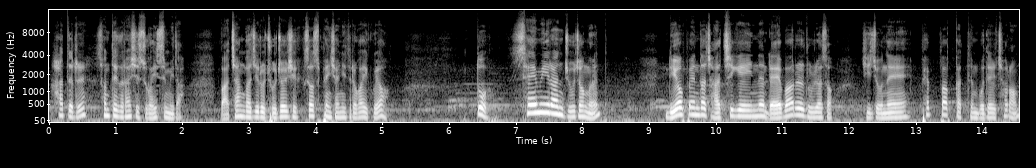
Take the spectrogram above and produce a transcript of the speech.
하드를 선택을 하실 수가 있습니다. 마찬가지로 조절식 서스펜션이 들어가 있고요. 또 세밀한 조정은 리어 펜더 좌측에 있는 레버를 돌려서 기존의 펫밥 같은 모델처럼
